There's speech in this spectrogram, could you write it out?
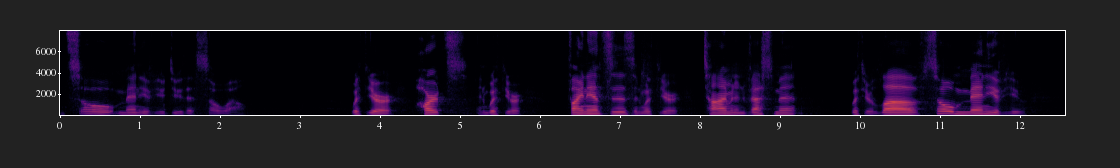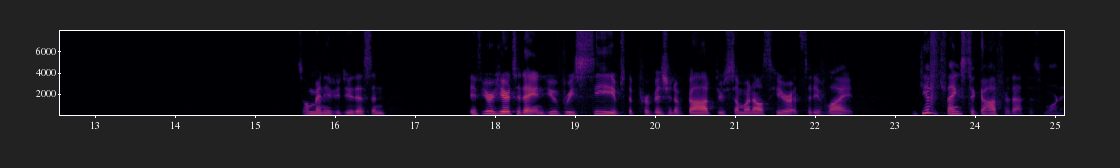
And so many of you do this so well with your hearts and with your finances and with your time and investment, with your love. So many of you. So many of you do this. And if you're here today and you've received the provision of God through someone else here at City of Light, give thanks to God for that this morning.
